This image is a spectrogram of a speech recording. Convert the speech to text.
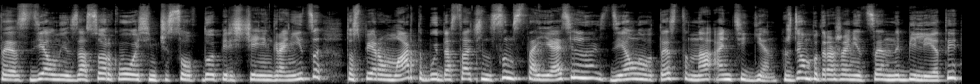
сделанный сделанный за 48 часов до пересечения границы, то с 1 марта будет достаточно самостоятельно сделанного теста на антиген. Ждем подражания цен на билеты,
